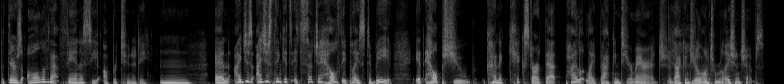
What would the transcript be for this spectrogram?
but there's all of that fantasy opportunity mm. And i just i just think it's it's such a healthy place to be. It helps you kind of kickstart that pilot light back into your marriage back into your long-term relationships.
